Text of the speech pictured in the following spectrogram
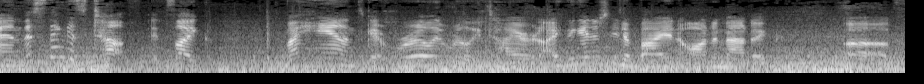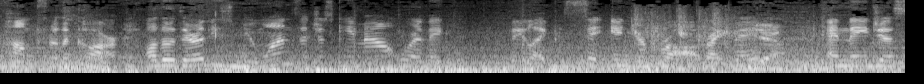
And this thing is tough. It's like, my hands get really, really tired. I think I just need to buy an automatic uh, pump for the car. Although there are these new ones that just came out where they they like sit in your bra, right babe? Yeah. And they just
